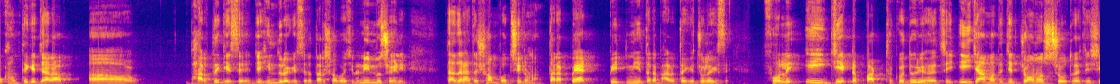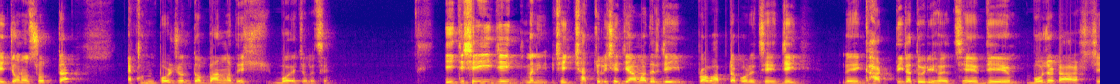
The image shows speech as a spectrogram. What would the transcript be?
ওখান থেকে যারা ভারতে গেছে, যে হিন্দুরা গেছিল, তারা সবাই ছিল নিম্ন শ্রেণির। তাদের হাতে সম্পদ ছিল না। তারা প্যাট পিট নিয়ে তারা ভারত থেকে চলে গেছে। ফলে এই যে একটা পার্থক্য তৈরি হয়েছে, এই যে আমাদের যে জনস্রোত হয়েছে, সেই জনস্রোতটা এখন পর্যন্ত বাংলাদেশ বয়ে চলেছে। এই যে সেই যে মানে সেই সাতচল্লিশে যে আমাদের যেই প্রভাবটা পড়েছে, যেই ঘাটতিটা তৈরি হয়েছে, যে বোঝাটা আসছে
